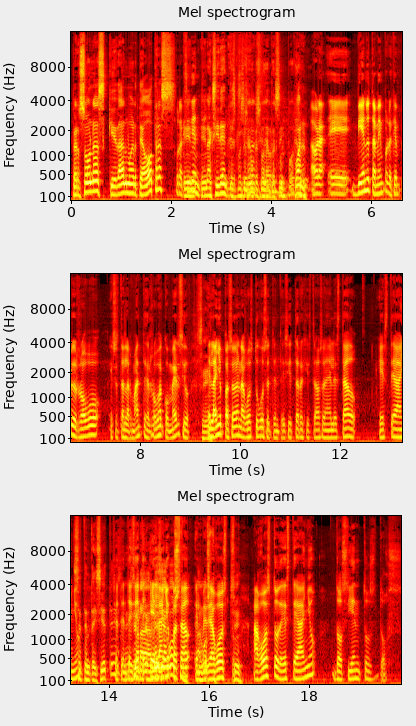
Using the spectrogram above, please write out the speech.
personas que dan muerte a otras por accidente. en, accidentes. Pues, Ahora, eh, viendo también, por ejemplo, el robo, eso está alarmante, el robo a comercio. El año pasado, en agosto, hubo 77 registrados en el estado. Este año. ¿77? 77. el año pasado, el mes de agosto. Agosto de este año, 202.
